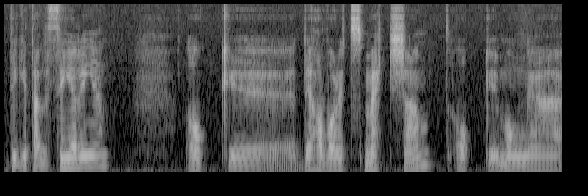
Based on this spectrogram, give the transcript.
digitaliseringen. Och eh, det har varit smärtsamt och många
